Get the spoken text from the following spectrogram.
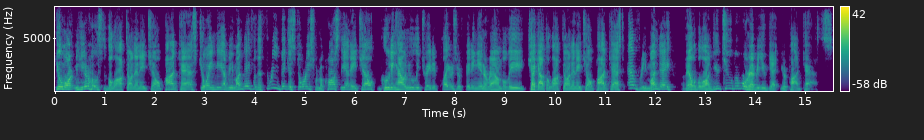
Gil Martin here, host of the Locked On NHL podcast. Join me every Monday for the three biggest stories from across the NHL, including how newly traded players are fitting in around the league. Check out the Locked On NHL podcast every Monday, available on YouTube and wherever you get your podcasts.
